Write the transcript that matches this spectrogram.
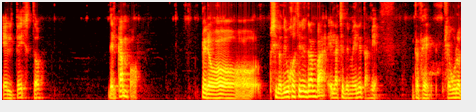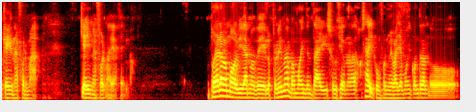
el texto del campo. Pero si los dibujos tienen trampa, el HTML también. Entonces, seguro que hay una forma, que hay una forma de hacerlo. Por ahora vamos a olvidarnos de los problemas, vamos a intentar ir solucionando las cosas y conforme vayamos encontrando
